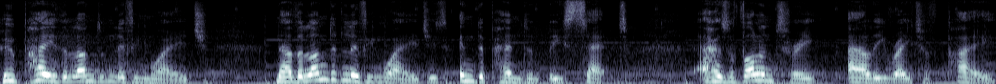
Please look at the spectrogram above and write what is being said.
who pay the London living wage. Now the London living wage is independently set. It has a voluntary hourly rate of pay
